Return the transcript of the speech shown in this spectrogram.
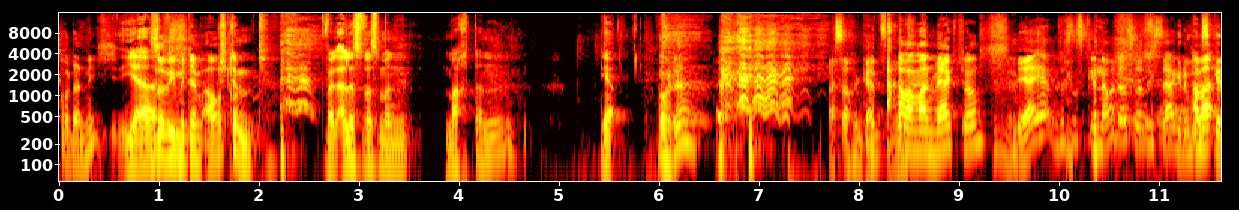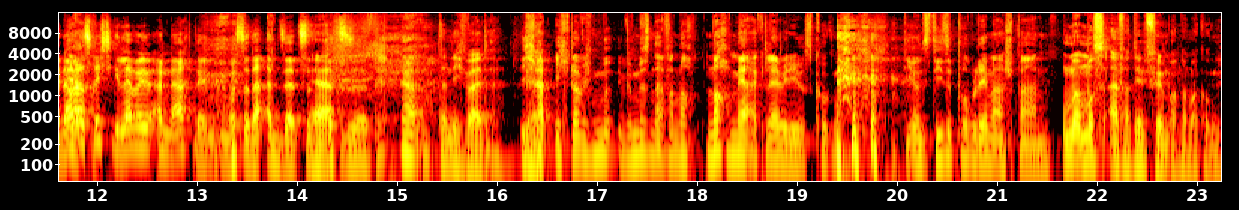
Oder nicht? Ja, So wie mit dem Auto. stimmt. Weil alles, was man macht, dann. Ja. Oder? Was auch ein ganz Aber man merkt schon. Ja, ja, das ist genau das, was ich sage. Du musst Aber- genau ja. das richtige Level an Nachdenken musst du da ansetzen. Ja. Das, äh, Ja. Dann nicht weiter. Ich, hab, ich glaube, wir müssen einfach noch, noch mehr Erklärvideos gucken, die uns diese Probleme ersparen. Und man muss einfach den Film auch nochmal gucken.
